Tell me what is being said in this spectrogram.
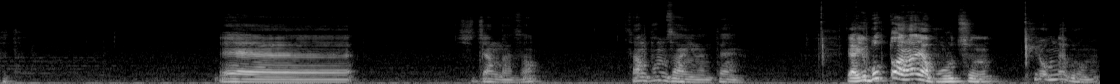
됐다. 예 시장 가서 상품 상인한테 야 이거 먹도 안 하냐 보르츠는? 필요 없네 그러면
